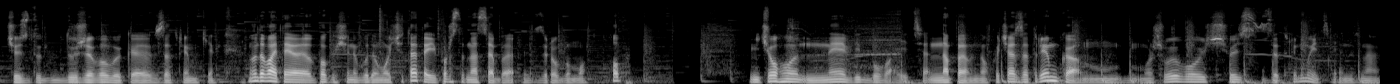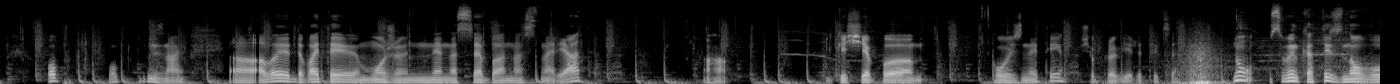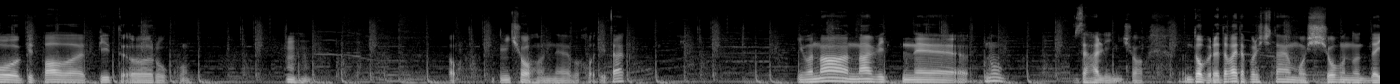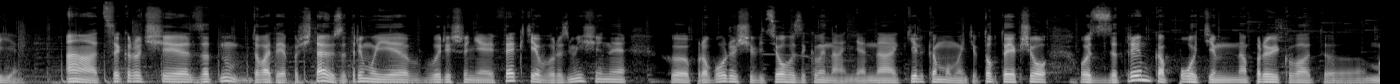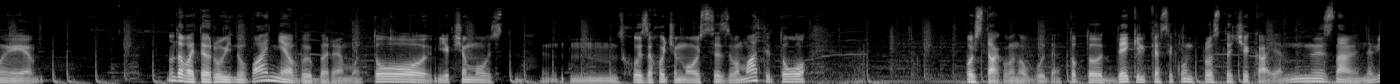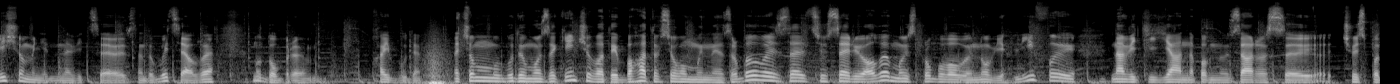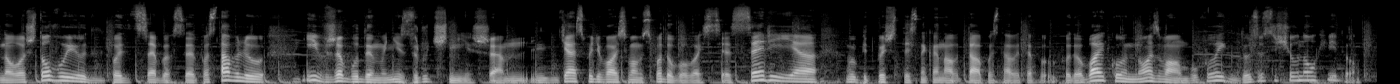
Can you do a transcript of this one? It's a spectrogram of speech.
Щось тут дуже велике в затримки. Ну, давайте поки що не будемо читати і просто на себе зробимо. Хоп. нічого не відбувається. Напевно. Хоча затримка, можливо, щось затримується, я не знаю. Оп, оп, не знаю. А, але давайте, може, не на себе, а на снаряд. Ага. Тільки ще б е, когось знайти, щоб провірити це. Ну, свинка, ти знову підпала під е, руку. Угу. Топ. Нічого не виходить, так? І вона навіть не. Ну, взагалі нічого. Добре, давайте прочитаємо, що воно дає. А, це, коротше, за... ну, давайте я прочитаю. Затримує вирішення ефектів, розміщених е, праворуч від цього заклинання на кілька моментів. Тобто, якщо ось затримка, потім, наприклад, е, ми. Ну, давайте руйнування виберемо, то якщо ми ось захочемо ось це зламати, то ось так воно буде. Тобто декілька секунд просто чекає. Не знаю, навіщо мені навіть це знадобиться, але ну добре. Хай буде. На цьому ми будемо закінчувати. Багато всього ми не зробили за цю серію, але ми спробували нові гліфи. Навіть я, напевно, зараз е, щось поналаштовую, під себе все поставлю, і вже буде мені зручніше. Я сподіваюся, вам сподобалася серія. Ви підпишетесь на канал та поставите вподобайку. Ну а з вами був Лик. До зустрічі в нових відео.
